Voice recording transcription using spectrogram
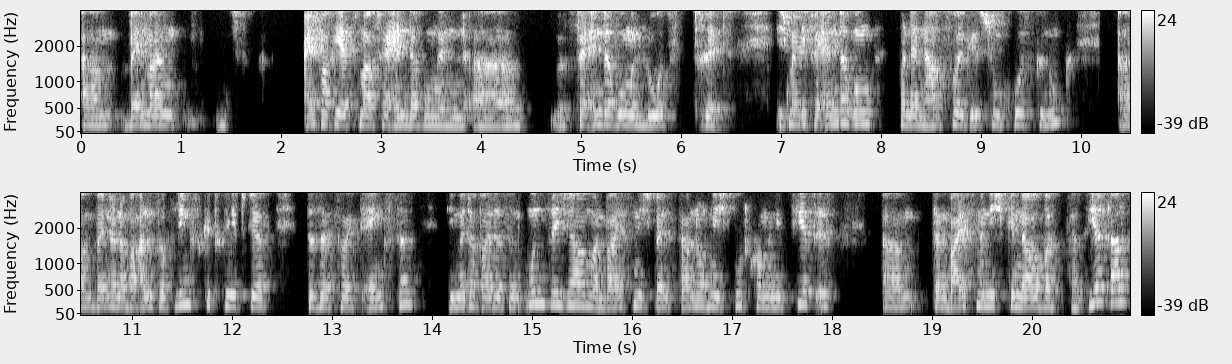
ähm, wenn man einfach jetzt mal Veränderungen, äh, Veränderungen lostritt. Ich meine, die Veränderung von der Nachfolge ist schon groß genug. Ähm, wenn dann aber alles auf links gedreht wird, das erzeugt Ängste. Die Mitarbeiter sind unsicher. Man weiß nicht, wenn es dann noch nicht gut kommuniziert ist, ähm, dann weiß man nicht genau, was passiert da.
